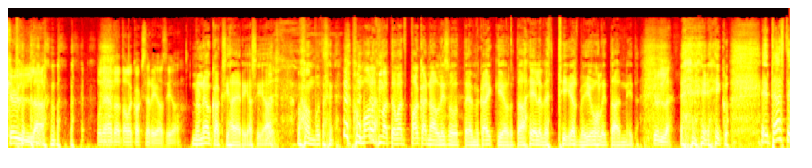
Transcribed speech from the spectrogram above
Kyllä. Mutta nehän taitaa olla kaksi eri asiaa. No ne on kaksi ihan eri asiaa, mutta molemmat ovat pakanallisuutta ja me kaikki joudutaan helvettiin, jos me juhlitaan niitä. Kyllä. Tästä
